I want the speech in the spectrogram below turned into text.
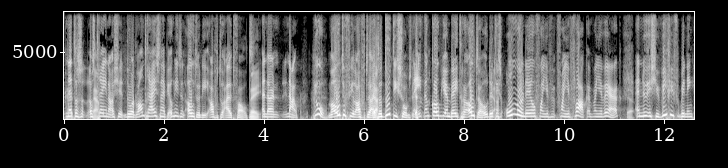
net als, als trainer, als je door het land reist, dan heb je ook niet een auto die af en toe uitvalt. Nee. En daar, nou, joh, mijn auto viel af en toe uit. Dat doet hij soms. Nee, dan koop je een betere auto. Dit is onderdeel van je, van je vak en van je werk. En nu is je wifi-verbinding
